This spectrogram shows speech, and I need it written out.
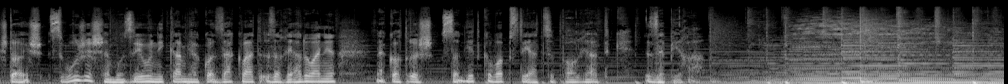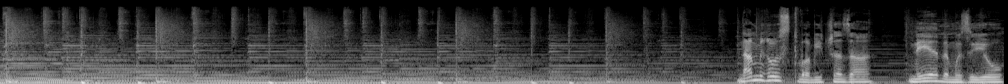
štož służysze muzeumnikam jako zakład zariadowania, na któryż sonietko obstojacy porядk zepira. Namierostwo Wiczaza nie je w muzeju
